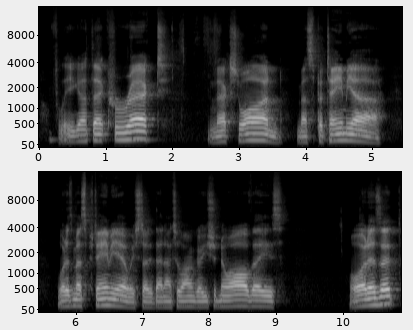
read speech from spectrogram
Hopefully you got that correct. Next one, Mesopotamia. What is Mesopotamia? We studied that not too long ago. You should know all of these. What is it?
